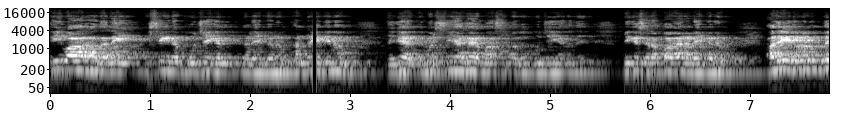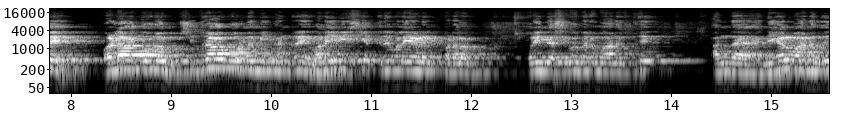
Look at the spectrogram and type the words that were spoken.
தீபாராதனை விசேட பூஜைகள் நடைபெறும். அன்றைய தினம் மிக விமர்சையாக மாசி மக பூஜையானது மிக சிறப்பாக நடைபெறும். அதைத் தொடர்ந்து வருடாந்தோறும் சித்ரா பௌர்ணமி அன்று வலை வீசிய திருவிளையாடல் படலம் புரிந்த சிவபெருமானுக்கு அந்த நிகழ்வானது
